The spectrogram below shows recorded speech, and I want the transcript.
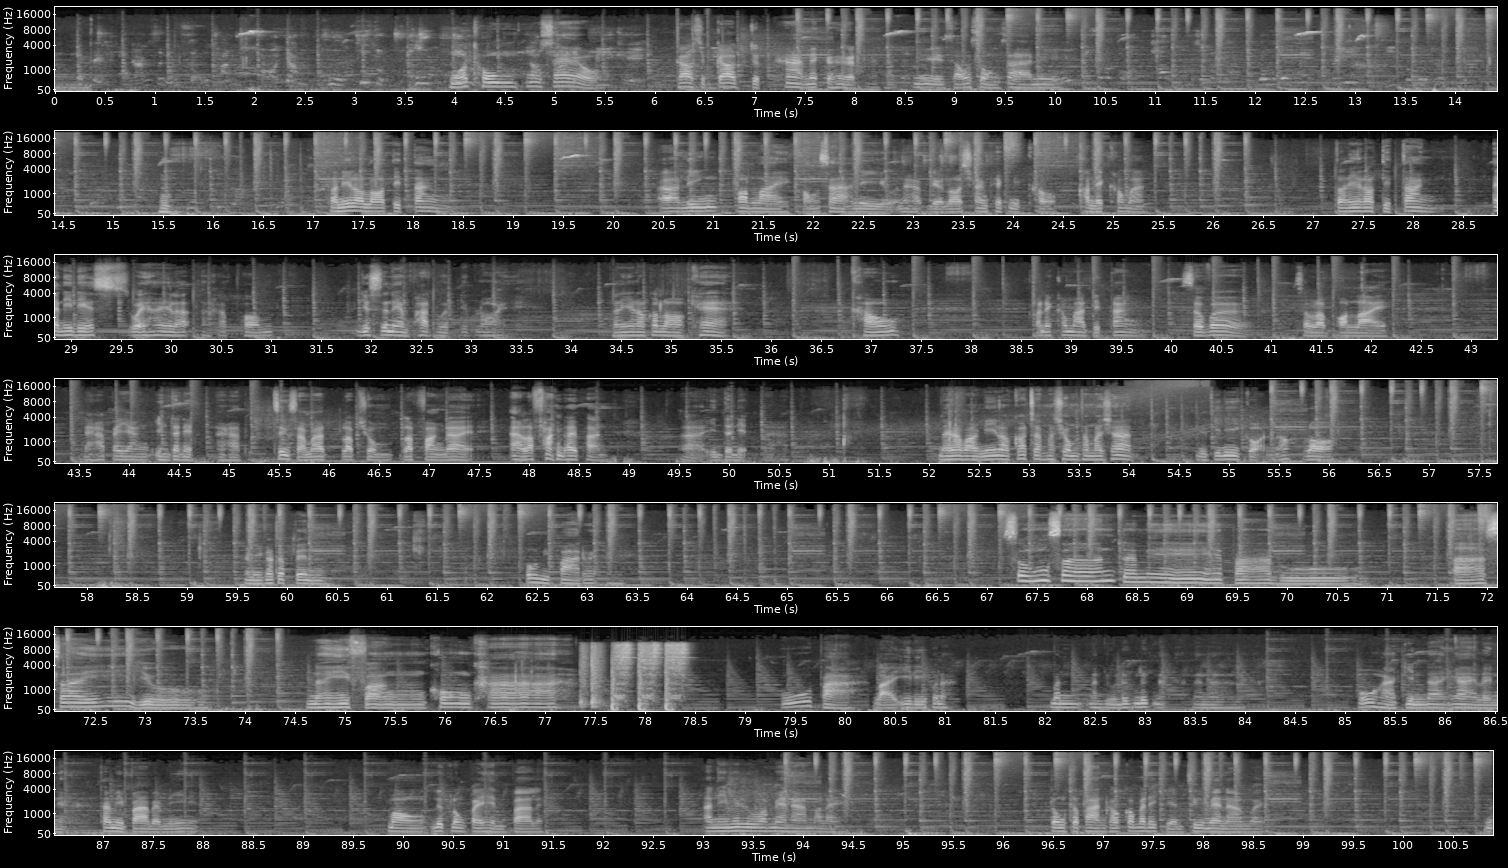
หัวธงหัวแซว99.5 เมกะเฮิรตซ์นะครับ มีเสาส่งสถานี ตอนนี้เรารอติดตั้งลิงก์ออนไลน์ของสถานีอยู่นะครับ เดี๋ยวรอช่างเทคนิคเขาคอนเน็กเข้ามา ตอนนี้เราติดตั้ง a n i d e s ไว้ให้แล้วนะครับ พร้อม username password เรียบร้อย ตอนนี้เราก็รอแค่เขาคอนเน c เข้ามาติดตั้งเซิร์ฟเวอร์สำหรับออนไลน์นะครับไปยังอินเทอร์เน็ตนะครับ ซึ่งสามารถรับชมรับฟังได้อ่ารับฟังได้ผ่านอ่าอินเทอร์เน็ตนะครับในระหว่างนี้เราก็จะมาชมธรรมชาติอยู่ที่นี่ก่อนเนาะรอ อันนี้ก็จะเป็น โอ้มีปลาด้วย สงสารแต่แม่ปลาบู อาศัยอยู่ ในฝั่งคงคาอู้ป่าหลายอีรีพุ่นะ มันมันอยู่ลึกๆนะนั่นๆๆโอ้หากินได้ง่ายเลยเนี่ย ถ้ามีปลาแบบนี้เนี่ย มองลึกลงไปเห็นปลาเลย อันนี้ไม่รู้ว่าแม่น้ำอะไร ตรงสะพานเขาก็ไม่ได้เขียนชื่อแม่น้ำไว้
